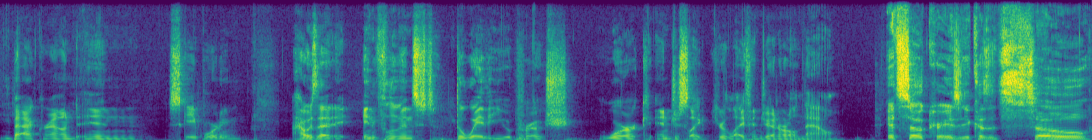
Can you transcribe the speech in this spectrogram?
background in skateboarding. How has that influenced the way that you approach work and just like your life in general now? It's so crazy because it's so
